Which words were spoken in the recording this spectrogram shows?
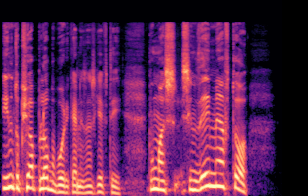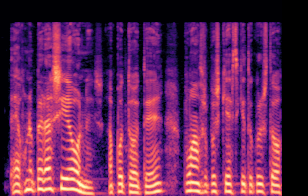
Είναι το πιο απλό που μπορεί κανείς να σκεφτεί, που μας συνδέει με αυτό. Έχουν περάσει αιώνες από τότε που ο άνθρωπος σκέφτηκε το κρουστό,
